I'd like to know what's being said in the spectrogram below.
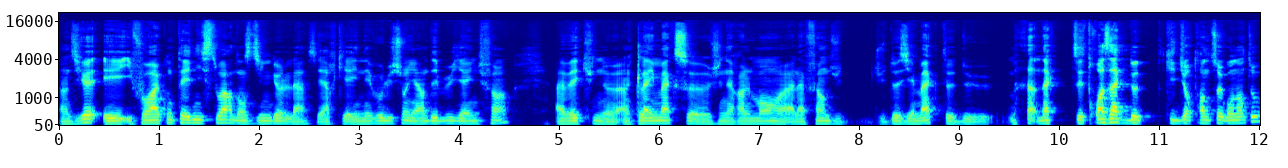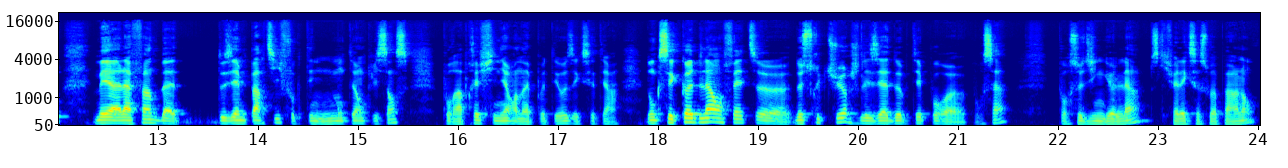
un, jingle. Et il faut raconter une histoire dans ce jingle-là. C'est-à-dire qu'il y a une évolution, il y a un début, il y a une fin, avec une, un climax généralement à la fin du, deuxième acte. De, c'est trois actes qui durent 30 secondes en tout, mais à la fin de la, deuxième partie, il faut que tu aies une montée en puissance pour après finir en apothéose, etc. Donc ces codes-là, en fait, euh, de structure, je les ai adoptés pour, euh, pour ça, pour ce jingle-là, parce qu'il fallait que ça soit parlant.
